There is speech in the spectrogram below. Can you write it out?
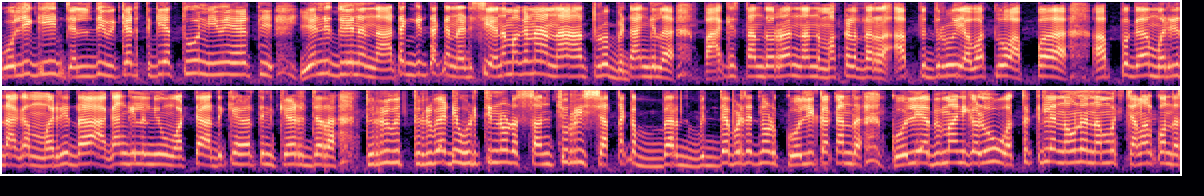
ಕೊಹ್ಲಿಗೆ ಜಲ್ದಿ ವಿಕೆಟ್ ತೆಗಿಯತ್ತು, ನೀವೇ ಹೇಳ್ತಿ. ಏನಿದ್ದೇನ ನಾಟಕ ಗಿಟಕ ನಡೆಸಿ, ಏನ ಮಗನ? ನಾ ಹತ್ರ ಬಿಡಂಗಿಲ್ಲ. ಪಾಕಿಸ್ತಾನದವ್ರ ನನ್ನ ಮಕ್ಕಳದಾರ. ಅಪ್ಪಿದ್ರು ಯಾವತ್ತು ಅಪ್ಪ, ಅಪ್ಪಗ ಮರಿದಾಗ ಮರಿದ ಆಗಂಗಿಲ್ಲ ನೀವು ಒಟ್ಟೆ ಅದಕ್ಕೆ ಹೇಳ್ತೀನಿ ಕೇಳಿದ್ದಾರ ತಿರುವಿ ತಿರುವೇಡಿ ಹುಡುಕಿ ನೋಡು ಸೆಂಚುರಿ ಶತಕ ಬಿದ್ದೆ ಬಿಡ್ತೈತಿ ನೋಡು ಕೊಹ್ಲಿ ಕಟ್ಟಂದ ಕೊಹ್ಲಿ ಅಭಿಮಾನಿಗಳು ಒತ್ತಕ್ಕಿಲ್ಲ ನೋಡು, ನಮ್ಮ ಚಾನಲ್ಗೊಂದು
